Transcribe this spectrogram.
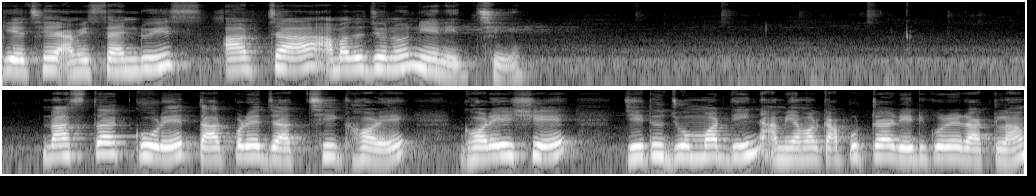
গিয়েছে, আমি স্যান্ডউইচ আর চা আমাদের জন্য নিয়ে নিচ্ছি। নাস্তা করে তারপরে যাচ্ছি ঘরে। ঘরে এসে যেহেতু জুম্মার দিন, আমি আমার কাপড়টা রেডি করে রাখলাম।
